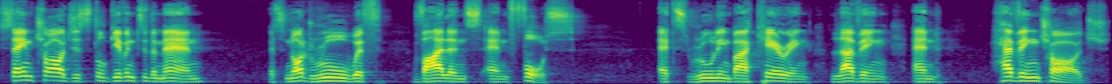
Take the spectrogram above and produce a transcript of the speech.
Same charge is still given to the man. It's not rule with violence and force, it's ruling by caring, loving, and having charge.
